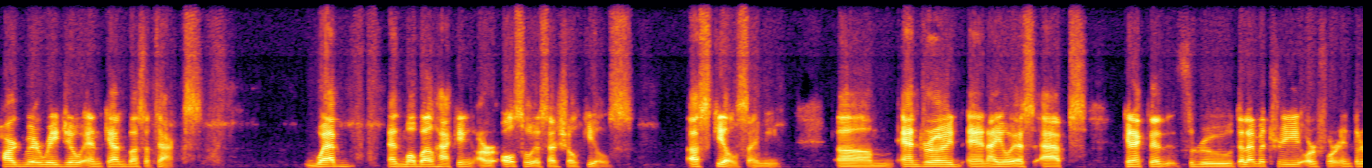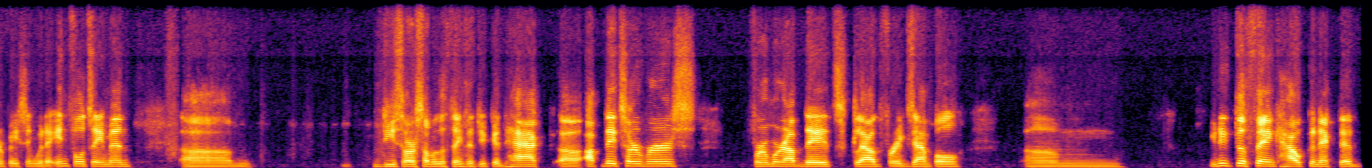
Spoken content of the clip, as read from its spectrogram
hardware, radio, and CAN bus attacks. Web and mobile hacking are also essential skills. Uh, skills, I mean. Um, Android and iOS apps connected through telemetry or for interfacing with the infotainment. Um, these are some of the things that you could hack. Uh, update servers, firmware updates, cloud, for example. Um, you need to think how connected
